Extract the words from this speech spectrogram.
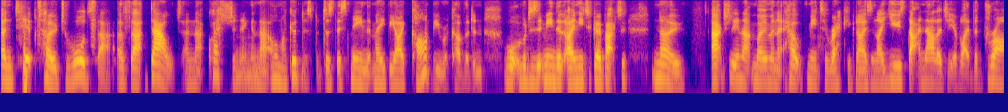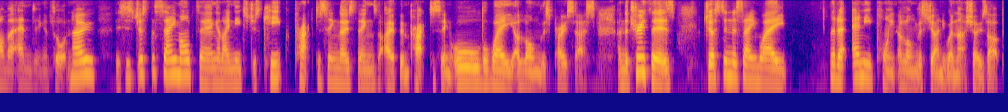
and tiptoed towards that of that doubt and that questioning and that oh my goodness but does this mean that maybe i can't be recovered and what, what does it mean that i need to go back to? No actually in that moment it helped me to recognize and i used that analogy of like the drama ending and thought no this is just the same old thing and i need to just keep practicing those things that i've been practicing all the way along this process. And the truth is just in the same way that at any point along this journey when that shows up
